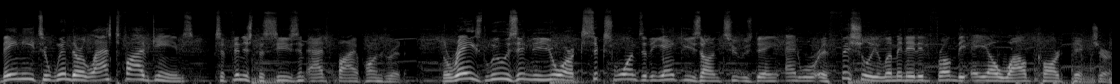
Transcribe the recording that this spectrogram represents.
They need to win their last five games to finish the season at 500. The Rays lose in New York 6 1 to the Yankees on Tuesday and were officially eliminated from the AL wildcard picture.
